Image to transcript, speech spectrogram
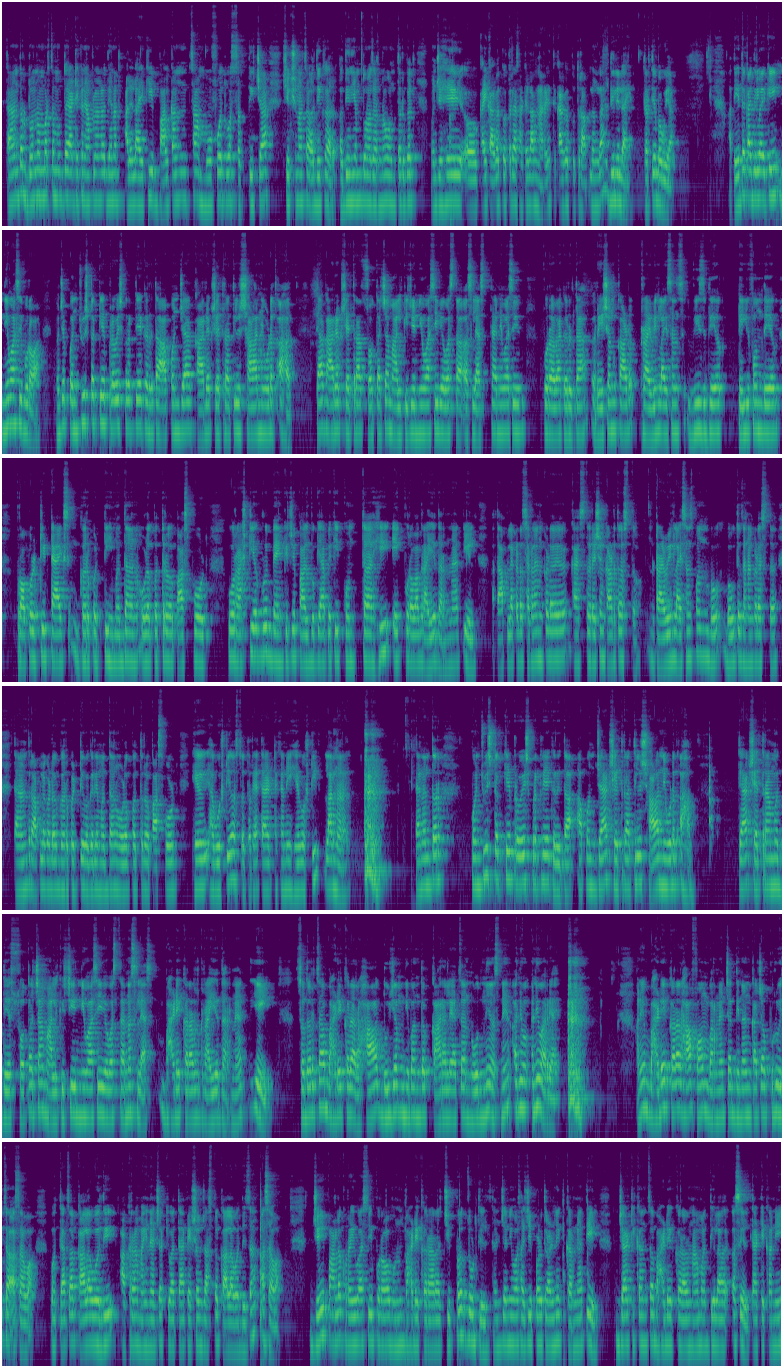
त्यानंतर दोन नंबरचा मुद्दा या ठिकाणी आपल्याला देण्यात आलेला आहे की बालकांचा मोफत व सक्तीच्या शिक्षणाचा अधिकार अधिनियम दोन हजार नऊ अंतर्गत म्हणजे हे काही कागदपत्रासाठी लागणार आहे. ते कागदपत्र आपल्याला दिलेलं आहे. तर ते बघूया. आता इथं काय दिलं आहे की निवासी पुरावा. म्हणजे पंचवीस टक्के प्रवेश प्रक्रियेकरिता आपण ज्या कार्यक्षेत्रातील शाळा निवडत आहात त्या कार्यक्षेत्रात स्वतःच्या मालकीची निवासी व्यवस्था असल्यास त्या निवासी पुराव्याकरिता रेशन कार्ड ड्रायव्हिंग लायसन्स वीज देयक टेलिफोन देयक प्रॉपर्टी टॅक्स घरपट्टी मतदान ओळखपत्र पासपोर्ट व राष्ट्रीयकृत बँकेचे पासबुक यापैकी कोणताही एक पुरावा ग्राह्य धरण्यात येईल. आता आपल्याकडं सगळ्यांकडं काय असतं रेशन कार्डचं असतं. ड्रायव्हिंग लायसन्स पण बहु बहुतेक जणांकडे असतं. त्यानंतर आपल्याकडं घरपट्टी वगैरे मतदान ओळखपत्र पासपोर्ट हे ह्या गोष्टी असतं तर या त्या ठिकाणी ह्या गोष्टी लागणार आहे त्यानंतर पंचवीस टक्के प्रवेश प्रक्रियेकरिता आपण ज्या क्षेत्रातील शाळा निवडत आहात त्या क्षेत्रामध्ये स्वतःच्या मालकीची निवासी व्यवस्था नसल्यास भाडे करार ग्राह्य धरण्यात येईल. सदरचा भाडे करार हा दुय्यम निबंधक कार्यालयाचा नोंदणी असणे अनि अनिवार्य आहे. आणि भाडे करार हा फॉर्म भरण्याच्या दिनांकाच्या पूर्वीचा असावा व त्याचा कालावधी अकरा महिन्याच्या किंवा त्यापेक्षा जास्त कालावधीचा असावा. जे पालक रहिवासी पुरावा म्हणून भाडे कराराची प्रत जोडतील त्यांच्या निवासाची पडताळणी करण्यात येईल. ज्या ठिकाणचा भाडे करारनामा दिला असेल त्या ठिकाणी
